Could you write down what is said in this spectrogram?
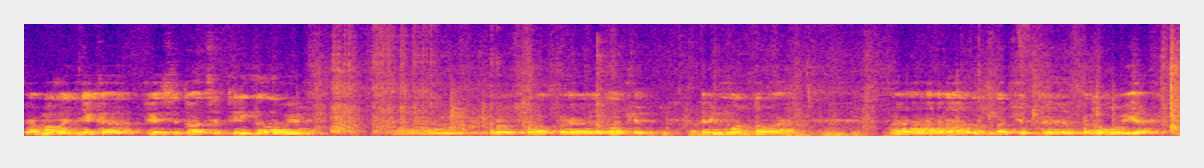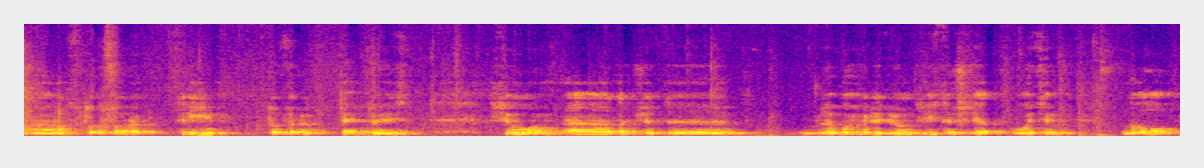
молодняка 223 головы, э, взрослого э, значит, ремонтного э, значит, э, поголовья э, 143, 145, то есть всего э, значит, в забой проведено 368 голов.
